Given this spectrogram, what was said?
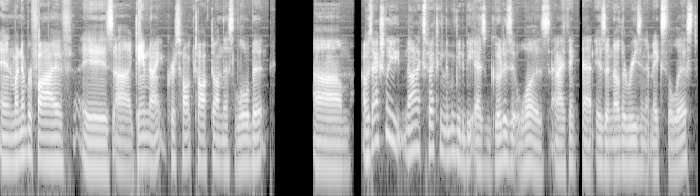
And my number five is uh, Game Night. Chris Hawk talked on this a little bit. Um, I was actually not expecting the movie to be as good as it was, and I think that is another reason it makes the list.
